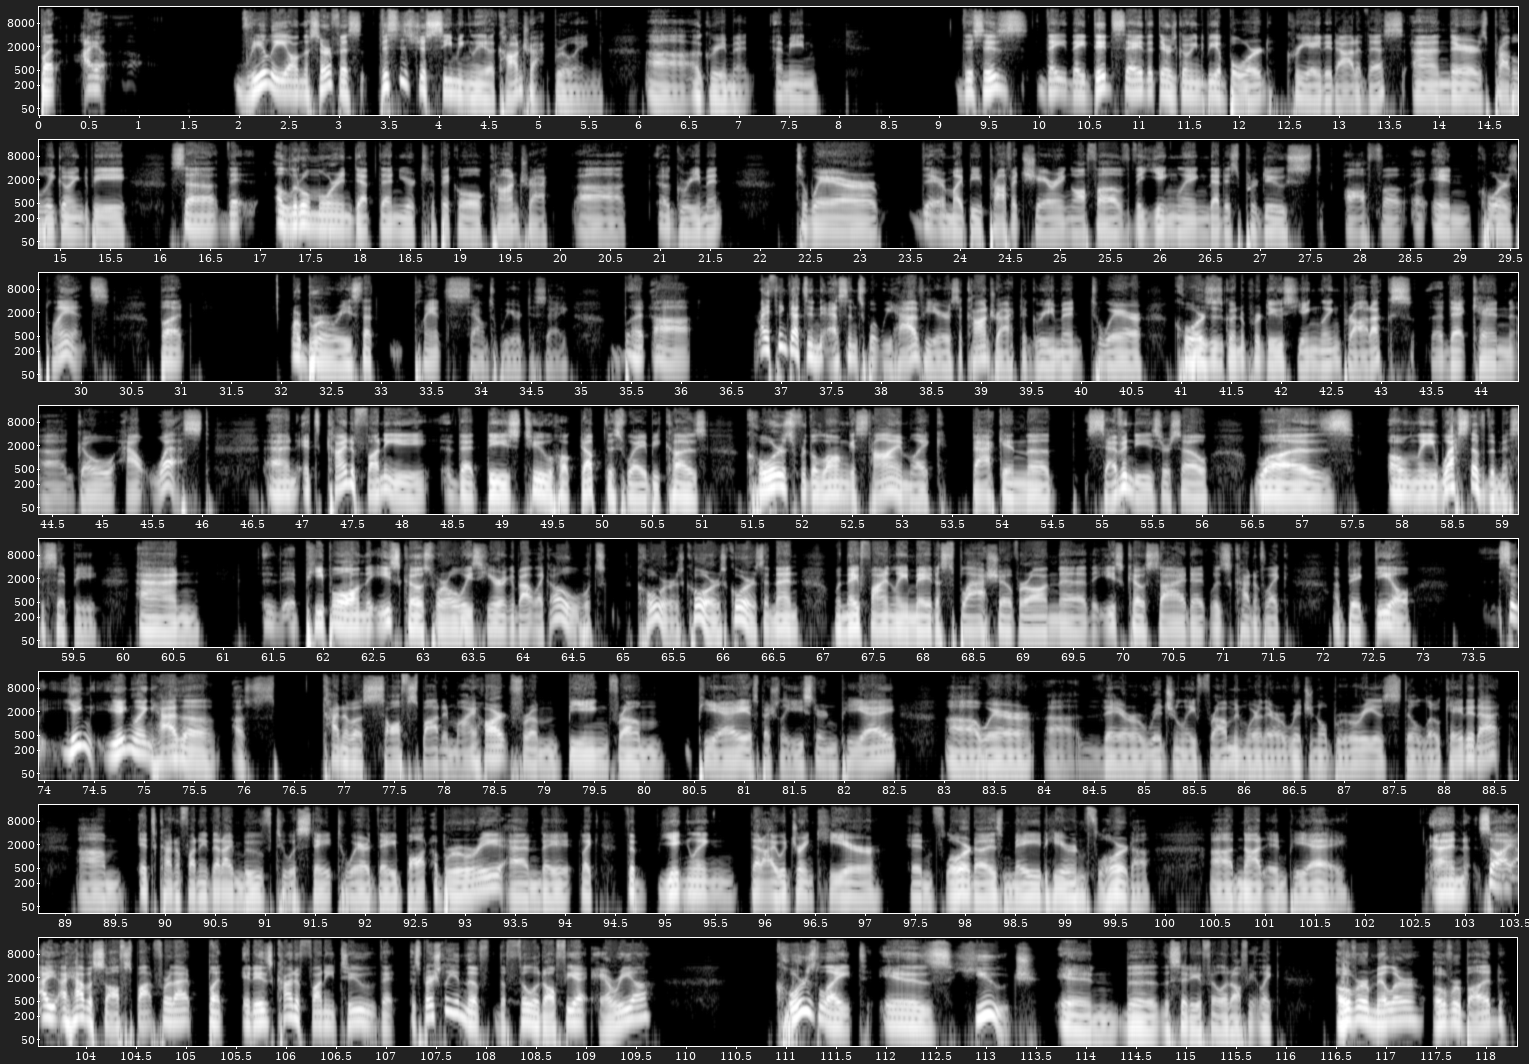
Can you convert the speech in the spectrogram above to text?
But I uh, really, on the surface, this is just seemingly a contract brewing uh, agreement. I mean, this is they they did say that there's going to be a board created out of this, and there's probably going to be so the, a little more in depth than your typical contract uh, agreement, to where there might be profit sharing off of the Yuengling that is produced off of, in Coors plants, but or breweries. That plants sounds weird to say, but uh, I think that's in essence what we have here is a contract agreement to where Coors is going to produce Yuengling products uh, that can uh, go out west. And it's kind of funny that these two hooked up this way because Coors, for the longest time, like back in the 70s or so, was only west of the Mississippi. And uh, people on the East Coast were always hearing about, like, oh, what's Coors, Coors, Coors. And then when they finally made a splash over on the, the East Coast side, it was kind of like a big deal. So Ying, Yuengling has a, a kind of a soft spot in my heart from being from PA, especially Eastern PA, uh, where uh, they're originally from and where their original brewery is still located at. Um, it's kind of funny that I moved to a state to where they bought a brewery and they like the Yuengling that I would drink here in Florida is made here in Florida, uh, not in PA. And so I, I have a soft spot for that, but it is kind of funny too that especially in the the Philadelphia area, Coors Light is huge in the the city of Philadelphia. Like over Miller, over Bud,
